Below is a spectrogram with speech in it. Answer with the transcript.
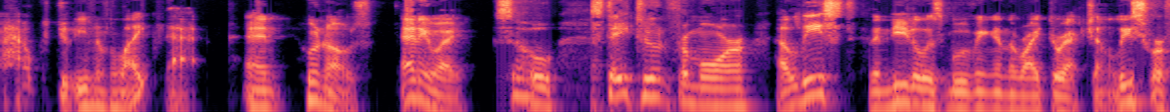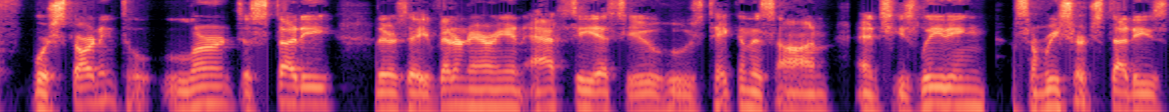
how could you even like that? And who knows? Anyway, so stay tuned for more. At least the needle is moving in the right direction. At least we're, we're starting to learn to study. There's a veterinarian at CSU who's taken this on and she's leading some research studies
